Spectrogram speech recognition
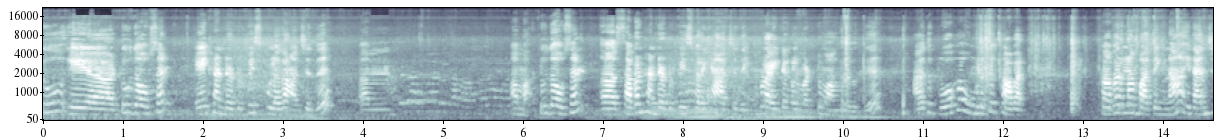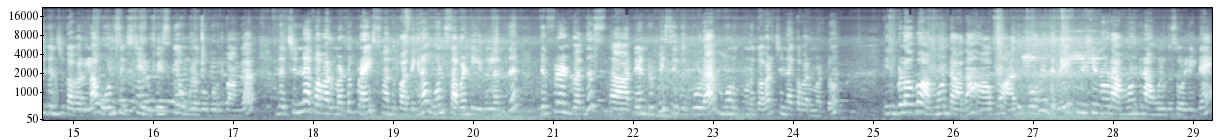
two a two thousand eight hundred ருபீஸ்க்குள்ளே தான் ஆச்சுது. ஆமாம் two thousand seven hundred rupees வரைக்கும் ஆச்சுது. இவ்வளோ ஐட்டங்கள் மட்டும் வாங்குறதுக்கு. அது போக உங்களுக்கு கவர் கவர்லாம் பார்த்தீங்கன்னா இது அஞ்சு கஞ்சு கவர்லாம் ஒன் சிக்ஸ்டி ருபீஸ்க்கு உங்களுக்கு கொடுப்பாங்க. இந்த சின்ன கவர் மட்டும் ப்ரைஸ் வந்து பார்த்தீங்கன்னா ஒன் செவன்ட்டி இதுலேருந்து டிஃப்ரெண்ட் வந்து டென் ருபீஸ் இது கூட மூணுக்கு மூணு கவர் சின்ன கவர் மட்டும். இவ்வளவு அமௌண்ட்டாக தான் ஆகும். அது போக இந்த வெயிட் மிஷினோட அமௌண்ட் நான் உங்களுக்கு சொல்லிட்டேன்.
